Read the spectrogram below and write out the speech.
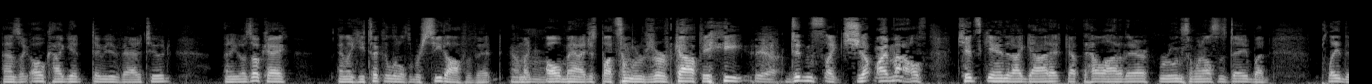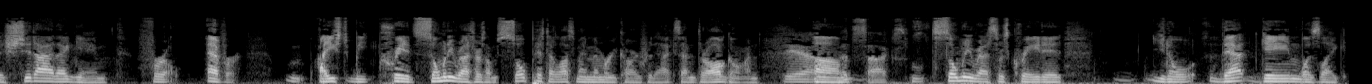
and I was like, oh, can I get WWF Attitude? And he goes, okay. And like he took a little receipt off of it, and I'm like, mm-hmm. oh man, I just bought someone reserved copy. Yeah. Didn't like shut my mouth. Kid scanned it, I got it, got the hell out of there, ruined someone else's day, but played the shit out of that game forever. I used to we created so many wrestlers. I'm so pissed I lost my memory card for that because they're all gone. Yeah, Um, that sucks. so many wrestlers created. You know, that game was like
